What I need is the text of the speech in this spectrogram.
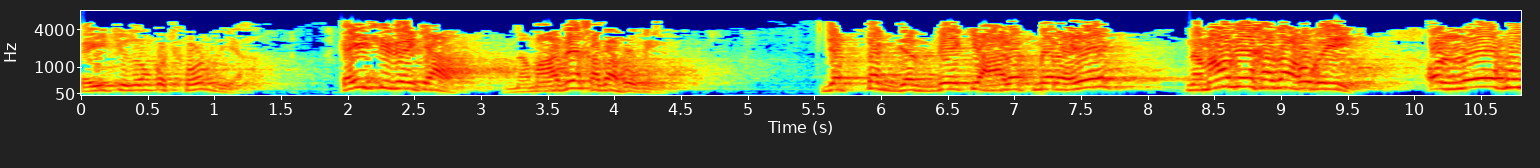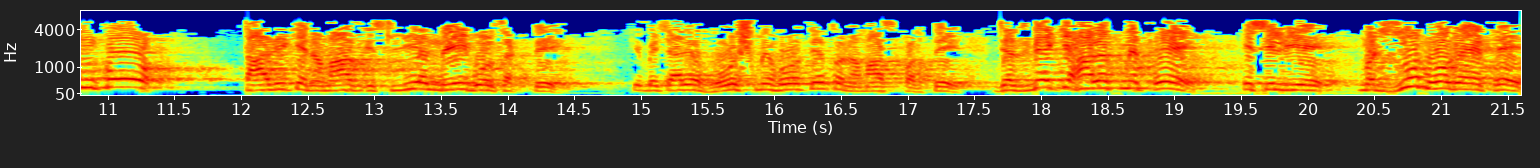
کئی چیزوں کو چھوڑ دیا۔ کئی چیزیں کیا؟ نمازیں خدا ہو گئی جب تک جذبے کی حالت میں رہے، نمازیں خدا ہو گئی اور لوگ ان کو تاریخ نماز اس لیے نہیں بول سکتے کہ بیچارے ہوش میں ہوتے تو نماز پڑھتے، جذبے کی حالت میں تھے، اسی لیے مجذوب ہو گئے تھے،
